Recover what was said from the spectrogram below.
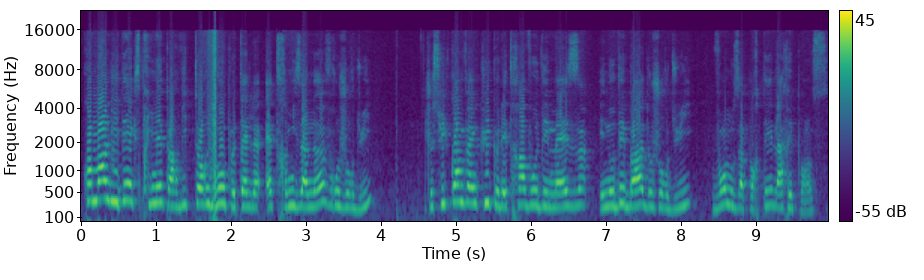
Comment l'idée exprimée par Victor Hugo peut-elle être mise en œuvre aujourd'hui? Je suis convaincue que les travaux des Mèzes et nos débats d'aujourd'hui vont nous apporter la réponse.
